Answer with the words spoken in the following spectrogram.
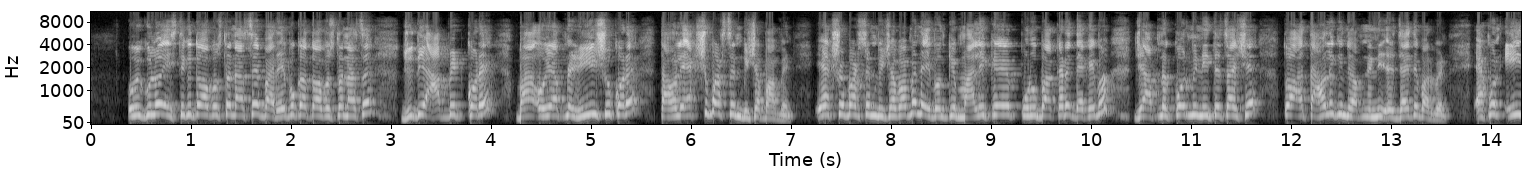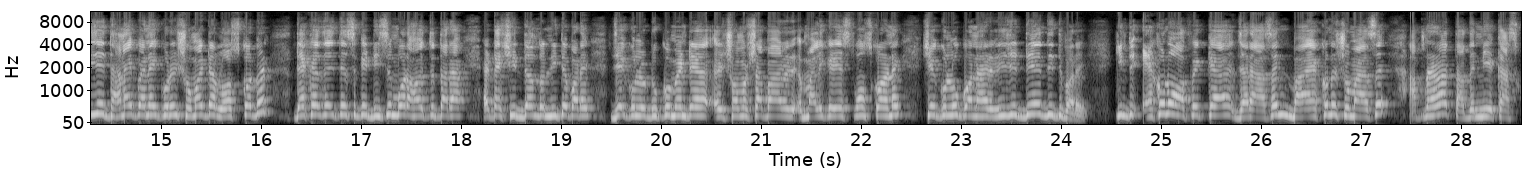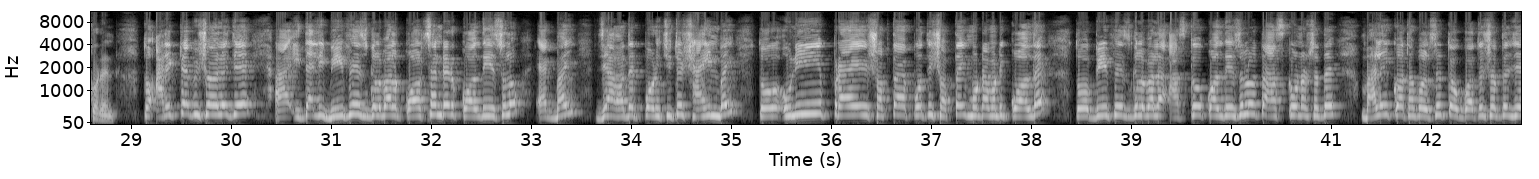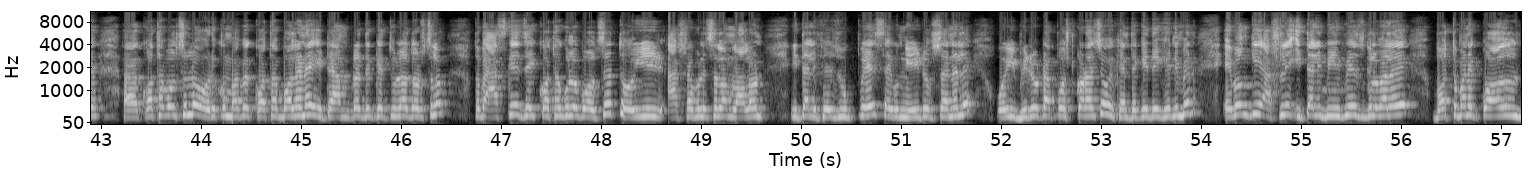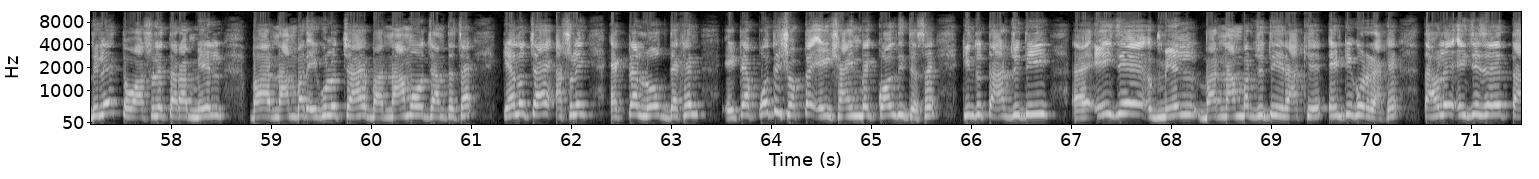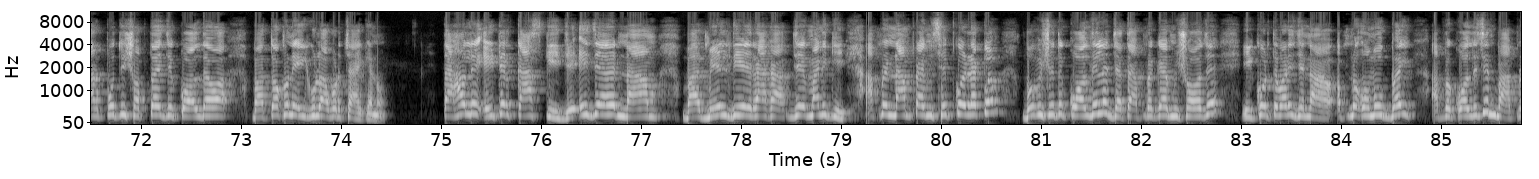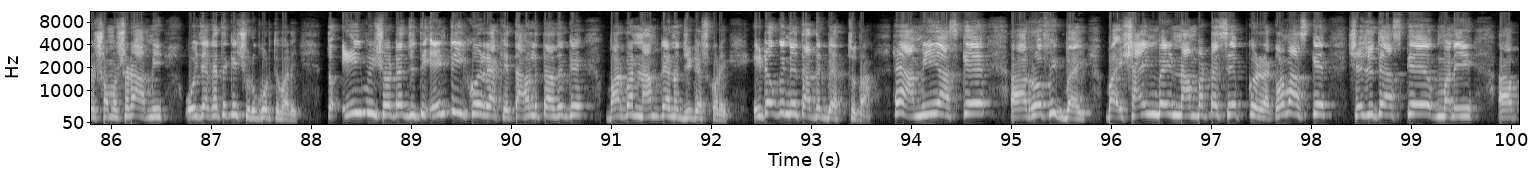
ওইগুলো স্থগিত অবস্থান আছে বা রেবুকাত অবস্থান আছে, যদি আপডেট করে বা ওই আপনি রিইস্যু করে, তাহলে একশো পার্সেন্ট ভিসা পাবেন। একশো পার্সেন্ট ভিসা পাবেন এবং কি মালিকে পুরো আকারে দেখাইব যে আপনার কর্মী নিতে চাইছে। তো তাহলে কিন্তু আপনি যাইতে পারবেন। এখন এই যে ধানাই পানাই করে সময়টা লস করবেন, দেখা যাইতেছে কি ডিসেম্বরে হয়তো তারা একটা সিদ্ধান্ত নিতে পারে যেগুলো ডকুমেন্টে সমস্যা বা মালিকের রেসপন্স করে নেয় সেগুলো গণহারে রিজেক্ট দিয়ে দিতে পারে। কিন্তু এখনও অপেক্ষা যারা আছেন বা এখনও সময় আছে, আপনারা তাদের নিয়ে কাজ করেন। তো আরেকটা বিষয় হলো যে Italy BFS global call centre call দিয়েছিল এক ভাই, যে আমাদের পরিচিত শাহিন ভাই। তো উনি প্রায় সপ্তাহ, প্রতি সপ্তাহে মোটামুটি কল দেয়। তো বিএফএস গ্লোবালে আজকেও কল দিয়েছিল। তো আজকে ওনার সাথে ভালোই কথা বলছে। তো গত সপ্তাহে যে কথা বলছিল, ওরকমভাবে কথা বলে নাই। এটা আপনাদেরকে তুলে ধরছিলাম। তবে আজকে যে কথাগুলো বলছে, তো ওই Ashraful Islam Lalon Italy Facebook page এবং ইউটিউব চ্যানেলে ওই ভিডিওটা পোস্ট করা হয়েছে। ওইখান থেকে দেখে নেবেন। এবং কি আসলে ইতালি বিএফএস গ্লোবালে বর্তমানে কল দিলে, তো আসলে তারা মেল বা নাম্বার এগুলো চায় বা নামও জানতে চায়। কেন চায়? আসলে একটা লোক দেখেন, এটা প্রতি সপ্তাহে এই শাহিন ভাই কল দিতেছে, কিন্তু তার যদি এই যে মেল বা নাম্বার যদি রাখে এন্ট্রি করে রাখে, তাহলে এই যে যে তার প্রতি সপ্তাহে যে কল দেওয়া বা তখন এইগুলো আবার চায় কেন? তাহলে এইটার কাজ কি? যে এই যে নাম বা মেল দিয়ে রাখা, যে মানে কি? আপনার নামটা আমি সেভ করে রাখলাম, ভবিষ্যতে কল দিলে যাতে আপনাকে আমি সহজে ই করতে পারি যে না, আপনার অমুক ভাই আপনি কল দিয়েছেন বা আপনার সমস্যাটা আমি ওই জায়গা থেকে শুরু করতে পারি। তো এই বিষয়টা যদি এন্ট্রি করে রাখে, তাহলে তাদেরকে বারবার নাম কেন জিজ্ঞাসা করে? এটাও কিন্তু তাদের ব্যর্থতা। হ্যাঁ আমি আজকে রফিক ভাই বা শাইন ভাইয়ের নাম্বারটা সেভ করে রাখলাম। আজকে, সে যদি আজকে মানে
